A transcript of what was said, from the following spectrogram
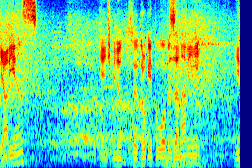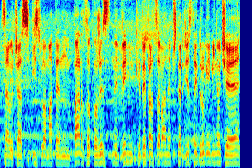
Jaliens. 5 minut drugiej połowy za nami. I cały czas Wisła ma ten bardzo korzystny wynik wypracowany w 42 minucie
